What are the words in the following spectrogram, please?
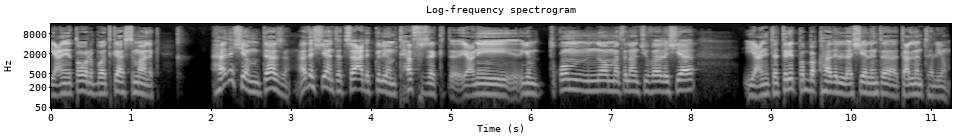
يعني يطور البودكاست مالك. هذا أشياء ممتازة. هذا أشياء أنت تساعدك كل يوم تحفزك يعني يوم تقوم من النوم مثلا تشوف هذه الأشياء يعني انت تريد تطبق هذه الأشياء اللي انت تعلمتها اليوم.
